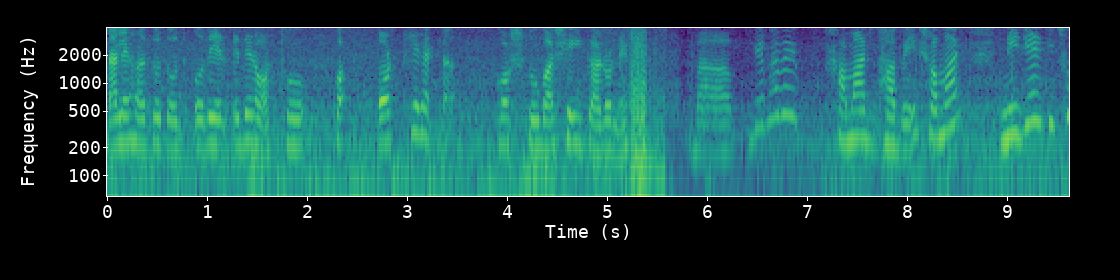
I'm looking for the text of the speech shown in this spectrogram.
তাহলে হয়তো তো ওদের, এদের অর্থ অর্থের একটা কষ্ট বা সেই কারণে বা যেভাবে সমাজ ভাবে, সমাজ নিজের কিছু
